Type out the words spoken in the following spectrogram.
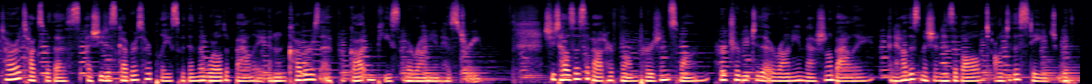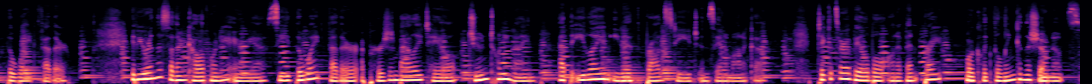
Tara talks with us as she discovers her place within the world of ballet and uncovers a forgotten piece of Iranian history. She tells us about her film Persian Swan, her tribute to the Iranian National Ballet, and how this mission has evolved onto the stage with The White Feather. If you're in the Southern California area, see The White Feather, a Persian ballet tale, June 29th at the Eli and Edythe Broad Stage in Santa Monica. Tickets are available on Eventbrite or click the link in the show notes.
